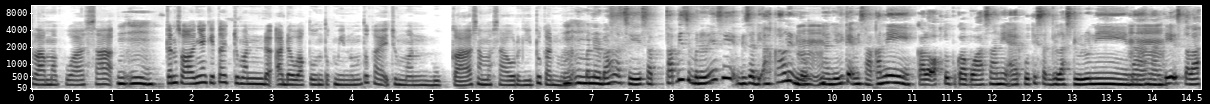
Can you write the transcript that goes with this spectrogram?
selama puasa Mm-mm. kan soalnya kita cuman nggak ada waktu untuk minum tuh kayak cuman buka sama sahur gitu kan mbak Mm-mm, bener banget sih. Tapi sebenarnya sih bisa diakalin loh. Nah jadi kayak misalkan nih, kalau waktu buka puasa nih air putih segelas dulu nih. Nah nanti setelah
